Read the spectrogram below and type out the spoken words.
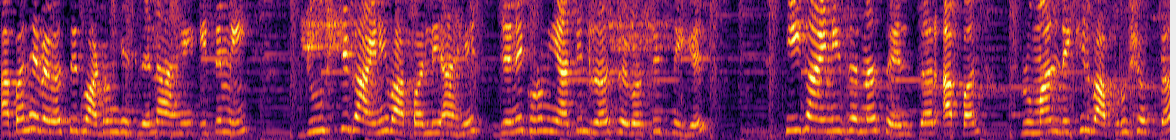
आपण हे व्यवस्थित वाटून घेतलेलं आहे. इथे मी ज्यूसची गाळणी वापरली आहे जेणेकरून यातील रस व्यवस्थित निघेल. ही गाळणी जर नसेल तर आपण रुमाल देखील वापरू शकता.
